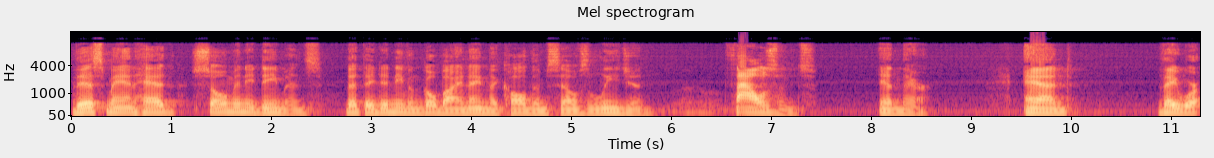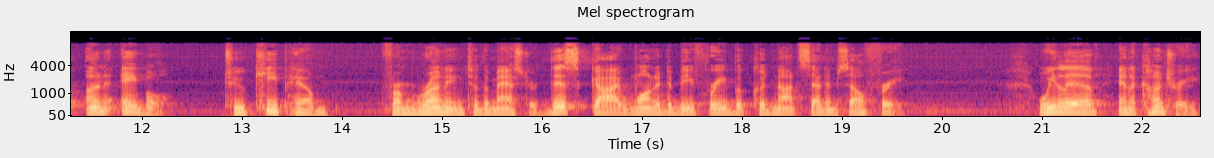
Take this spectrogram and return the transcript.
This man had so many demons that they didn't even go by a name, they called themselves Legion. Thousands in there. And they were unable to keep him from running to the master. This guy wanted to be free but could not set himself free. We live in a country,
